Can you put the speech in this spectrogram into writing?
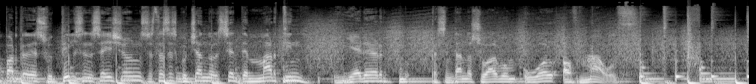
Segunda parte de Sutil Sensations estás escuchando el set de Martin Yetter presentando su álbum Wall of Mouth.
